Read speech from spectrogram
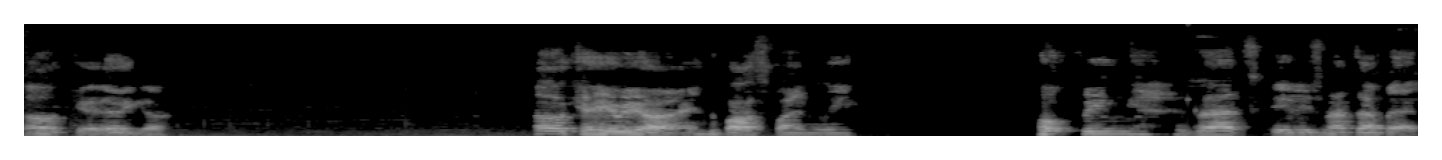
Okay, there you go. Okay, here we are, in the boss finally. Hoping that it is not that bad.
